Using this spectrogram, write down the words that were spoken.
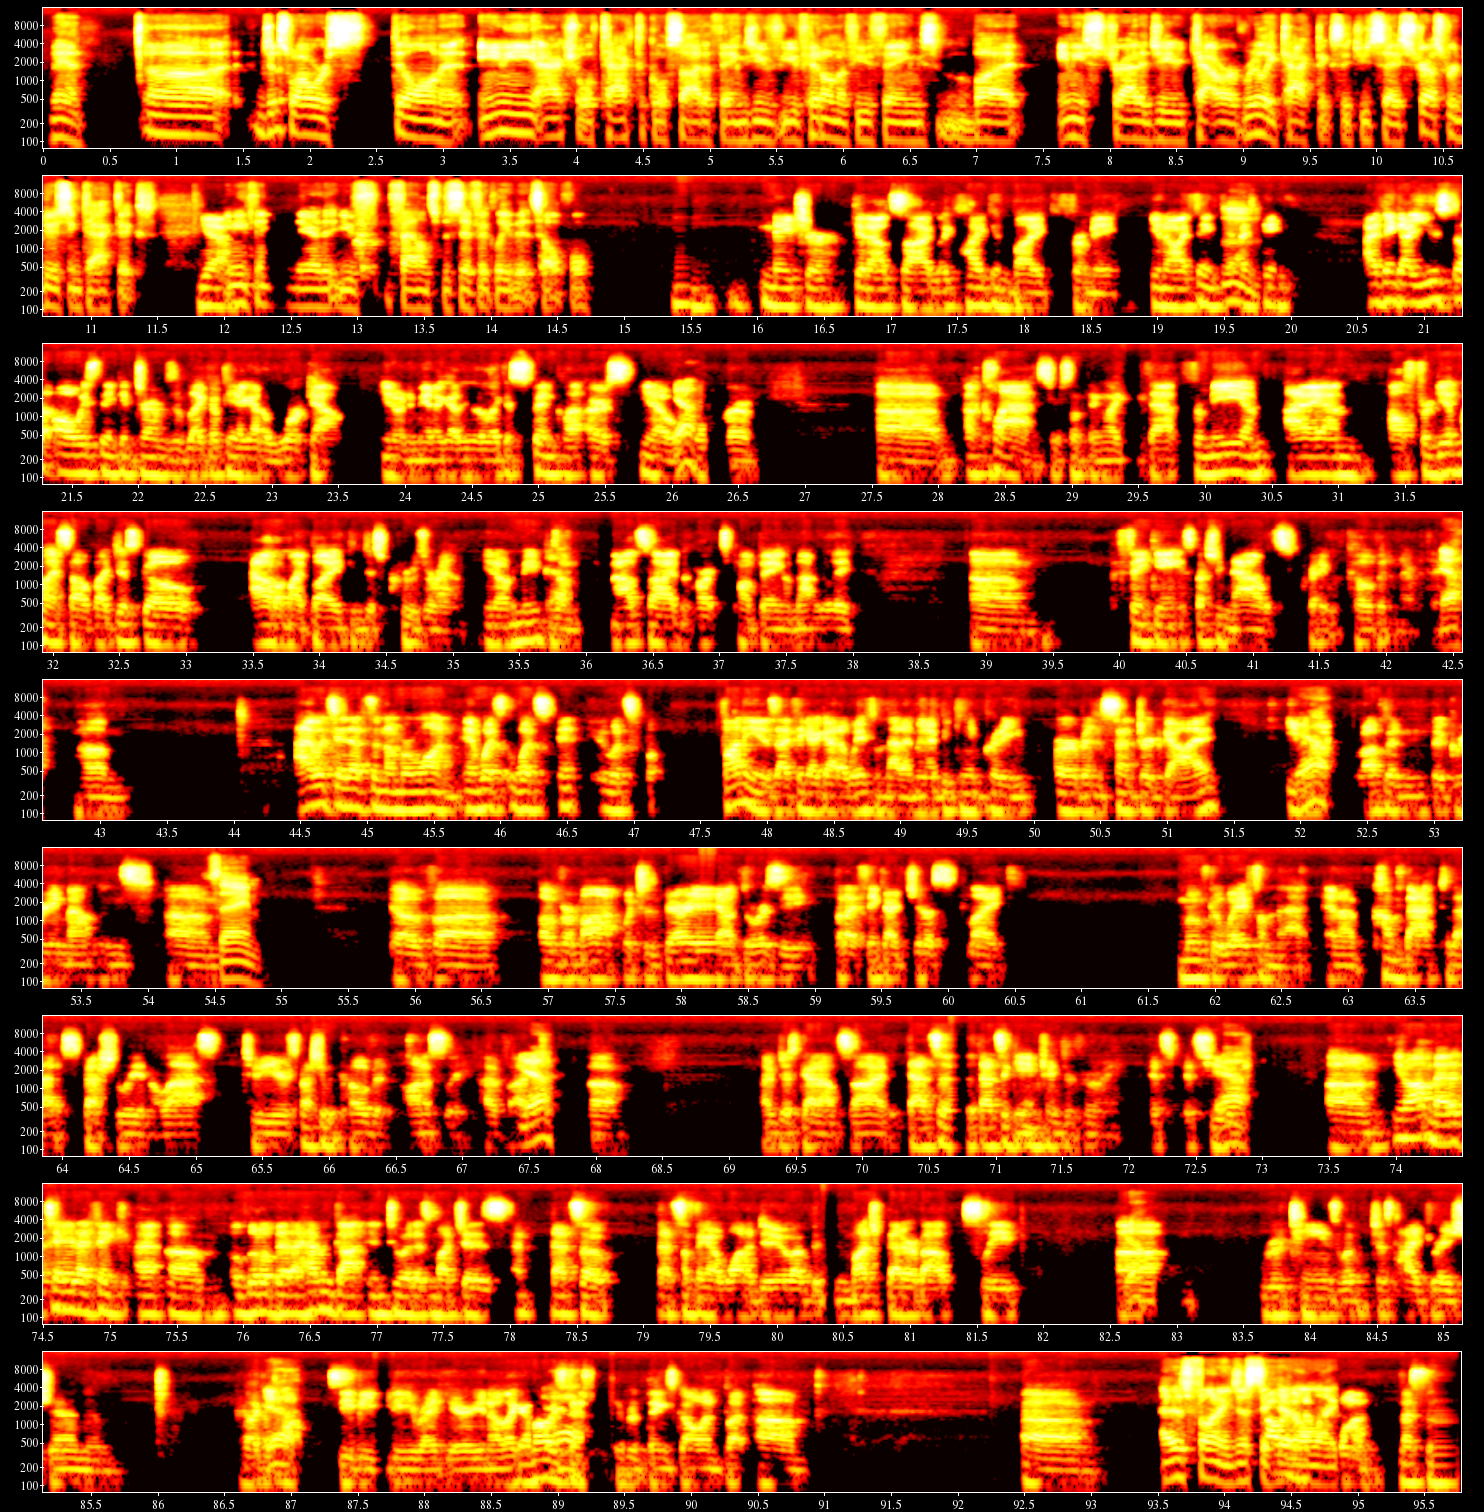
Man, uh, just while we're still on it, any actual tactical side of things, you've you've hit on a few things, but any strategy or really tactics that you'd say stress reducing tactics, Yeah, anything in there that you've found specifically that's helpful? Nature, get outside, like hike and bike for me. You know, I think I Mm. think I think I used to always think in terms of like, okay, I got to work out. You know what I mean? I got to go like a spin class or you know, Yeah. or uh, a class or something like that. For me, I'm I am I'll forgive myself. I just go out on my bike and just cruise around. You know what I mean? Because Yeah. I'm outside, the heart's pumping. I'm not really um, thinking, especially now. It's great with COVID and everything. Yeah. Um, I would say that's the number one. And what's what's what's funny is I think I got away from that. I mean, I became pretty urban centered guy, even though I grew up in the Green Mountains um, Same. of uh, of Vermont, which is very outdoorsy. But I think I just like moved away from that, and I've come back to that, especially in the last two years, especially with COVID. Honestly, I've, I've Yeah. just, um, I've just got outside. That's a that's a game changer for me. It's it's huge. Yeah. Um, you know, I'll meditate. I think I, um, a little bit. I haven't got into it as much as that's a that's something I want to do. I've been much better about sleep, Yeah. uh, routines with just hydration and like Yeah. CBD right here. You know, like I've always Yeah. got different things going, but um, um, That is funny just to hit on like one. That's the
